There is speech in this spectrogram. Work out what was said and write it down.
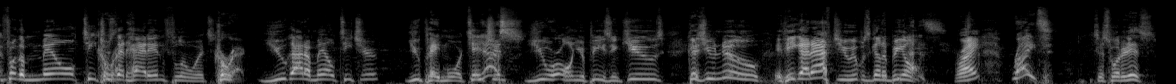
saying? for the male teachers Correct. that had influence. Correct. You got a male teacher. You paid more attention. Yes. You were on your P's and Q's because you knew if he got after you, it was going to be Yes. on. Right? Right. Just what it is.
